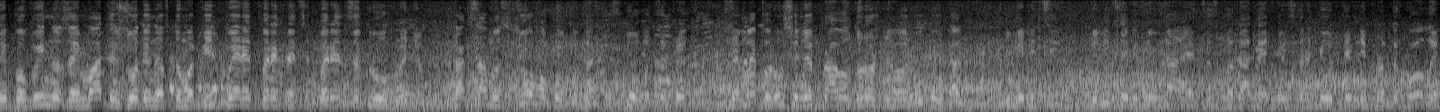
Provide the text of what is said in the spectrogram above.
не повинно займати жоден автомобіль перед перехрестям, перед закругленням. Так само з цього боку, так і з того. Це при- пряме порушення правил дорожнього руху. І міліція, міліція відмовляється складати адміністративні протоколи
